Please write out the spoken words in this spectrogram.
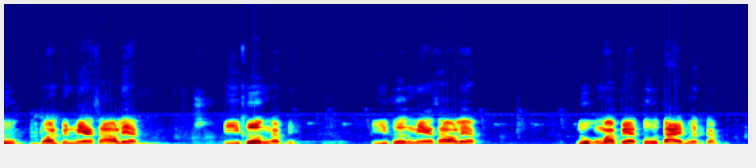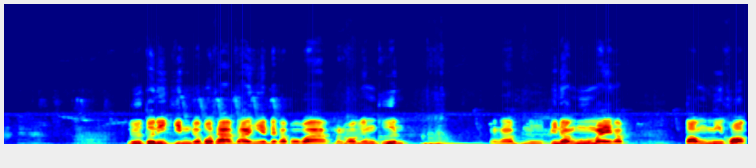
ลูก เพราะมันเป็นแม่สาวแรก ปีเครื่องครับนี่ ปีเครื่องแม่สาวแรก ลูกออกมาแปดตัวตายเมือดครับ หรือตัวนี้กินกับพ่ทราบสาเหตุนะครับ เพราะว่ามันออกยังขึ้น นะครับนี่พี่น้องมือใหม่ครับ ต้องมีขอก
